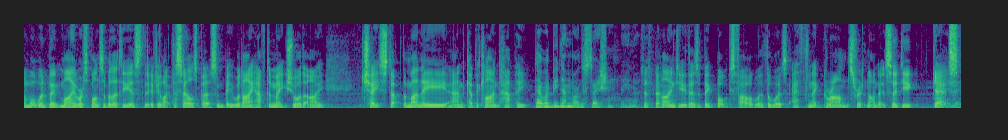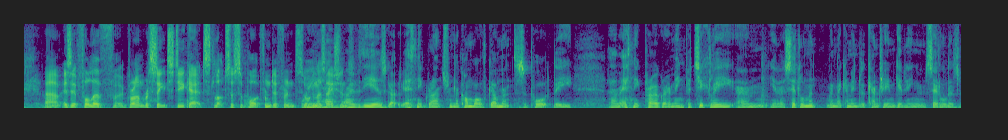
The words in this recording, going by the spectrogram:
And what would be my responsibility as, the, if you like, the salesperson be? Would I have to make sure that I chased up the money and kept the client happy? that would be done by the station. You know. Just behind you, there's a big box file with the words ethnic grants written on it. So, do you get, uh, is it full of uh, grant receipts? Do you get lots of support from different We have, organisations? over the years, got ethnic grants from the Commonwealth Government to support the um, ethnic programming, particularly um, you know settlement when they come into the country and getting them settled as,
